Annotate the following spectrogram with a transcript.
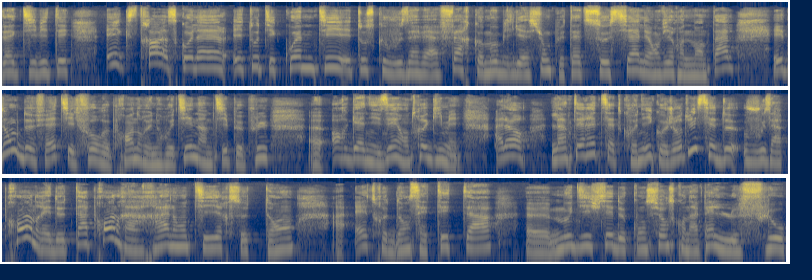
activités extrascolaires et tout est quanti et tout ce que vous avez à faire comme obligation peut-être sociale et environnementale. Et donc, de fait, il faut reprendre une routine un petit peu plus euh, organisée, entre guillemets. Alors, l'intérêt de cette chronique aujourd'hui, c'est de vous apprendre et de t'apprendre à ralentir ce temps, à être dans cet état euh, modifié de conscience qu'on appelle le flow.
